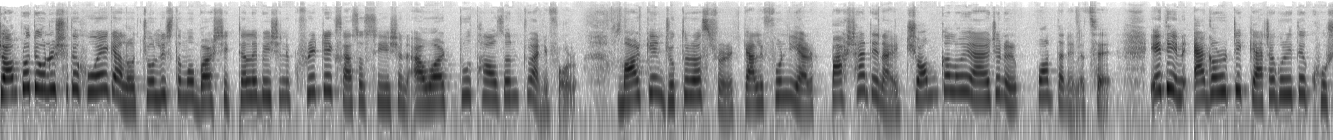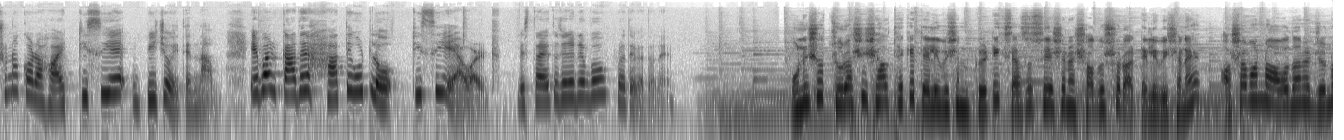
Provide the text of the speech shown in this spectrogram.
সম্প্রতি অনুষ্ঠিত হয়ে গেল চল্লিশতম বার্ষিক television critics association award two thousand twenty four. মার্কিন যুক্তরাষ্ট্রের ক্যালিফোর্নিয়ার পাসাডেনায় জমকালো আয়োজনের পর্দা নেমেছে। এদিন এগারোটি ক্যাটাগরিতে ঘোষণা করা হয় টিসিএ বিজয়ীদের নাম। এবার কাদের হাতে উঠল টিসিএ অ্যাওয়ার্ড? বিস্তারিত জেনে নেব প্রতিবেদনে। উনিশশো চুরাশি সাল থেকে টেলিভিশন ক্রিটিক্স অ্যাসোসিয়েশনের সদস্যরা টেলিভিশনে অসামান্য অবদানের জন্য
